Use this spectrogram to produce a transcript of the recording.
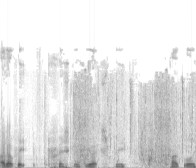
I don't think fish gives you XP, sadly.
